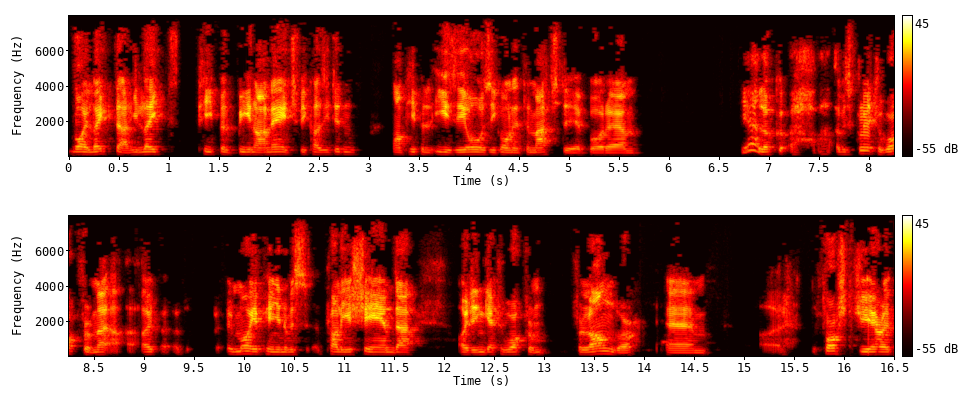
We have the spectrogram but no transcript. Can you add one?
Roy liked that. He liked people being on edge because he didn't want people easy Ozy going into match day. But um, yeah, look, it was great to work for him. I, I, in my opinion, it was probably a shame that I didn't get to work for him for longer. Um, uh, the first year I,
